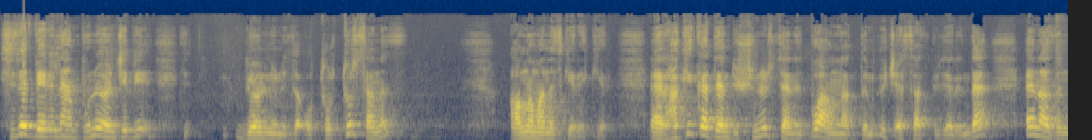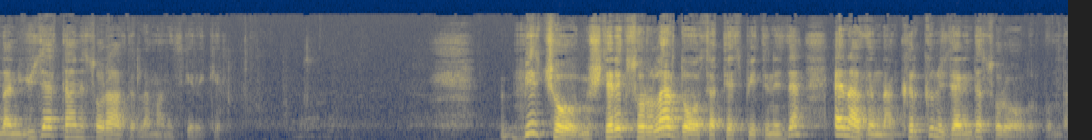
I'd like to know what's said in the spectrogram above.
size verilen bunu önce bir gönlünüze oturtursanız anlamanız gerekir. Eğer hakikaten düşünürseniz bu anlattığım üç esas üzerinde en azından yüzer tane soru hazırlamanız gerekir birçoğu müşterek sorular da olsa tespitinizde en azından 40'ın üzerinde soru olur bunda.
